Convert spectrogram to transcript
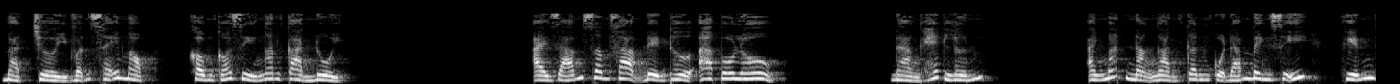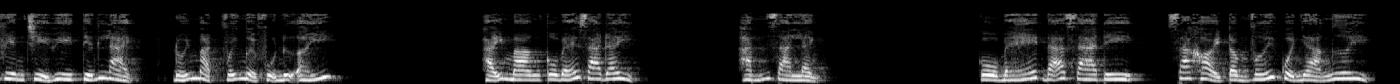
Mặt trời vẫn sẽ mọc, không có gì ngăn cản nổi. Ai dám xâm phạm đền thờ Apollo? Nàng hét lớn. Ánh mắt nặng ngàn cân của đám binh sĩ khiến viên chỉ huy tiến lại, đối mặt với người phụ nữ ấy. Hãy mang cô bé ra đây. Hắn ra lệnh. Cô bé đã ra đi, xa khỏi tầm với của nhà ngươi.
